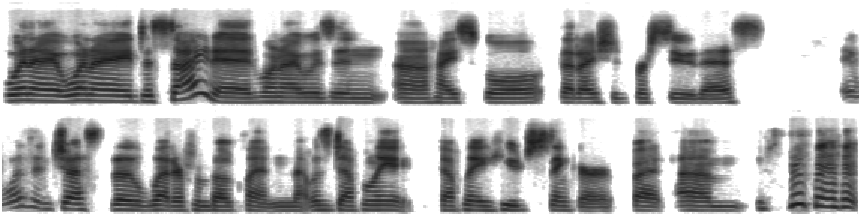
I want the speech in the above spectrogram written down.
when I when I decided when I was in uh, high school that I should pursue this, it wasn't just the letter from Bill Clinton. That was definitely definitely a huge sinker. But um, I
